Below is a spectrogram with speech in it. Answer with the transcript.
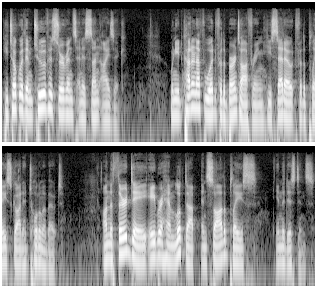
He took with him two of his servants and his son Isaac. When he had cut enough wood for the burnt offering, he set out for the place God had told him about. On the third day, Abraham looked up and saw the place in the distance.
